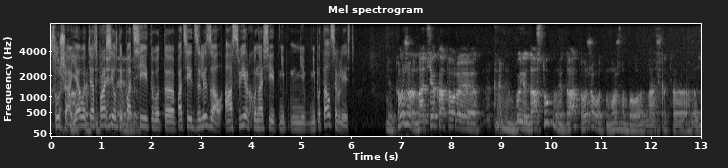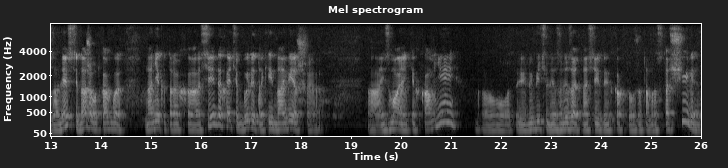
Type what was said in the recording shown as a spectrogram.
Слушай, а, а я вот тебя спросил, ты под сейт, вот, э, под сейт залезал, а сверху на сейт не, не, не пытался влезть? Нет, тоже на те, которые были доступны, да, тоже вот можно было, значит, э, залезть. И даже вот как бы на некоторых э, сейдах эти были такие навершия из маленьких камней. Вот, и любители залезать на сейды их как-то уже там растащили.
